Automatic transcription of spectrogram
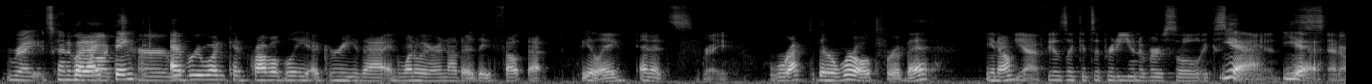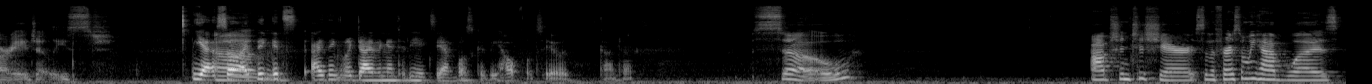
Right. It's kind of but i think term. everyone can probably agree that in one way or another they felt that feeling and it's right. wrecked their world for a bit you know Yeah, it feels like it's a pretty universal experience. yeah. Yeah. At our age, at least. yeah so i think Um, it's i think like diving into the examples could be helpful too with context So, option to share. So, the first one we have was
